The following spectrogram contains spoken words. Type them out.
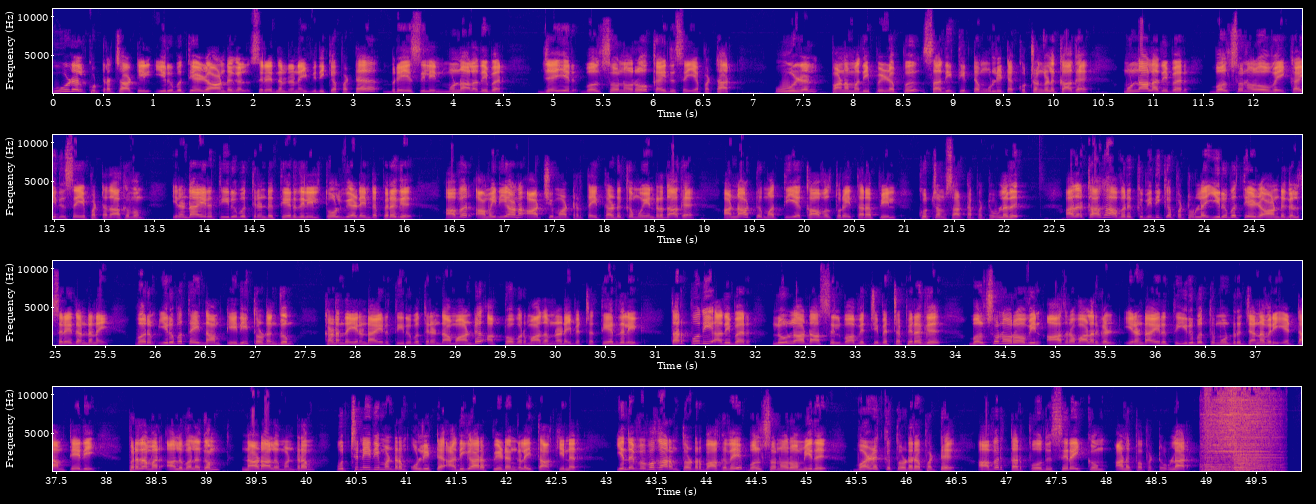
ஊழல் குற்றச்சாட்டில் இருபத்தி ஏழு ஆண்டுகள் சிறை தண்டனை விதிக்கப்பட்ட பிரேசிலின் முன்னாள் அதிபர் ஜெயிர் பொல்சோனோரோ கைது செய்யப்பட்டார். ஊழல் பணமதிப்பிழப்பு சதித்திட்டம் உள்ளிட்ட குற்றங்களுக்காக முன்னாள் அதிபர் பொல்சோனோரோவை கைது செய்யப்பட்டதாகவும் இரண்டாயிரத்தி இருபத்தி ரெண்டு தேர்தலில் தோல்வியடைந்த பிறகு அவர் அமைதியான ஆட்சி மாற்றத்தை தடுக்க முயன்றதாக அந்நாட்டு மத்திய காவல்துறை தரப்பில் குற்றம் சாட்டப்பட்டுள்ளது. அதற்காக அவருக்கு விதிக்கப்பட்டுள்ள இருபத்தி ஏழு ஆண்டுகள் சிறை தண்டனை வரும் இருபத்தைந்தாம் தேதி தொடங்கும். கடந்த இரண்டாயிரத்தி இருபத்தி இரண்டாம் ஆண்டு அக்டோபர் மாதம் நடைபெற்ற தேர்தலில் தற்போதைய அதிபர் லூலா டா சில்வா வெற்றி பெற்ற பிறகு பொல்சோனோரோவின் ஆதரவாளர்கள் இரண்டாயிரத்தி இருபத்தி மூன்று ஜனவரி எட்டாம் தேதி பிரதமர் அலுவலகம் நாடாளுமன்றம் உச்சநீதிமன்றம் உள்ளிட்ட அதிகார பீடங்களை தாக்கினர். இந்த விவகாரம் தொடர்பாகவே பொல்சோனோரோ மீது வழக்கு தொடரப்பட்டு அவர் தற்போது சிறைக்கும் அனுப்பப்பட்டுள்ளார்.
